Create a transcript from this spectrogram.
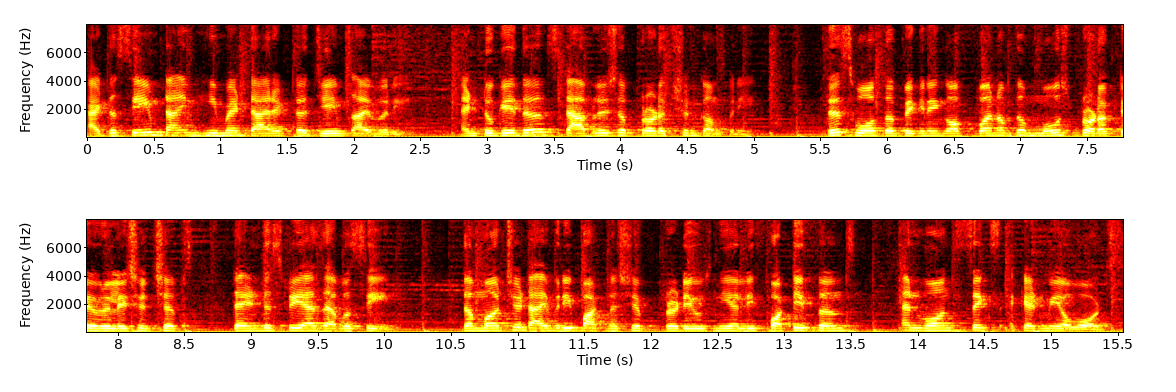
At the same time, he met director James Ivory and together established a production company. This was the beginning of one of the most productive relationships the industry has ever seen. The Merchant Ivory partnership produced nearly 40 films and won 6 Academy Awards.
